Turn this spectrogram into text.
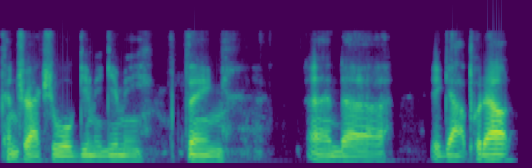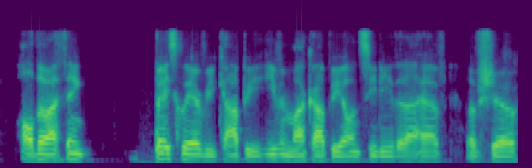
contractual gimme gimme thing and uh, it got put out. Although I think basically every copy, even my copy on CD that I have of show,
